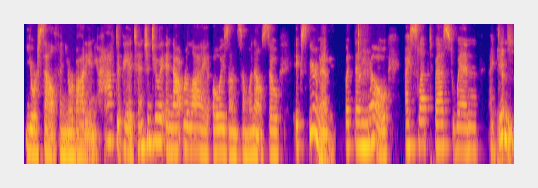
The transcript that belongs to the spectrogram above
yourself and your body, and you have to pay attention to it and not rely always on someone else. So experiment, mm. but then know I slept best when I didn't yes.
